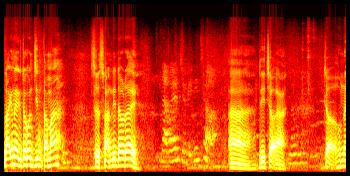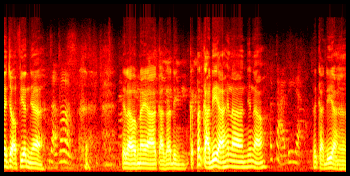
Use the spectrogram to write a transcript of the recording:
lạnh này cho con chim tắm á. Sửa soạn đi đâu đây dạ em chuẩn bị đi chợ à đi chợ à? Chợ hôm nay chợ phiên nhỉ? Dạ vâng. Thế là hôm nay à, cả gia đình tất cả đi à hay là như nào? Tất cả đi ạ. Tất cả đi à? À.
